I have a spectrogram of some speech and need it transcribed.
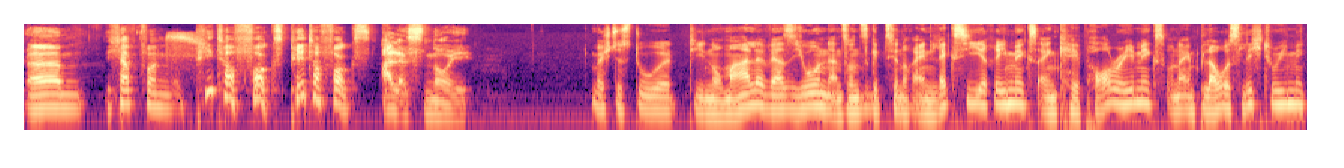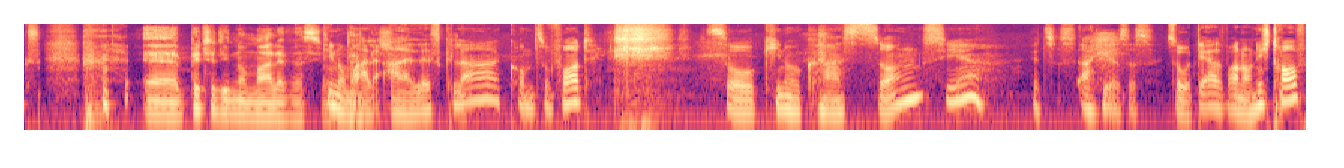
Ähm, ich habe von Peter Fox, Peter Fox, alles neu. Möchtest du die normale Version? Ansonsten gibt es hier noch einen Lexi-Remix, einen Cape Hall-Remix und ein blaues Licht-Remix. Äh, bitte die normale Version. Die normale, Dankeschön. alles klar, kommt sofort. So, Kinocast Songs hier. Jetzt ist, ah, hier ist es. So, der war noch nicht drauf.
